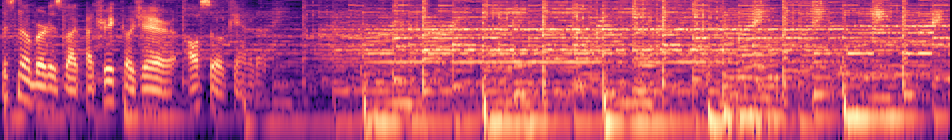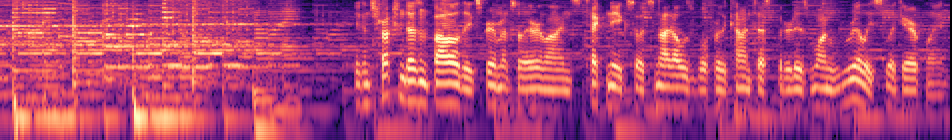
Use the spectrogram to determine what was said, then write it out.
This snowbird is by Patrick Auger, also of Canada. The construction doesn't follow the experimental airline's technique, so it's not eligible for the contest, but it is one really slick airplane.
